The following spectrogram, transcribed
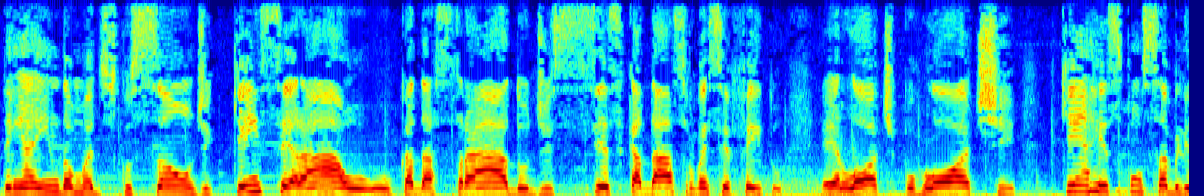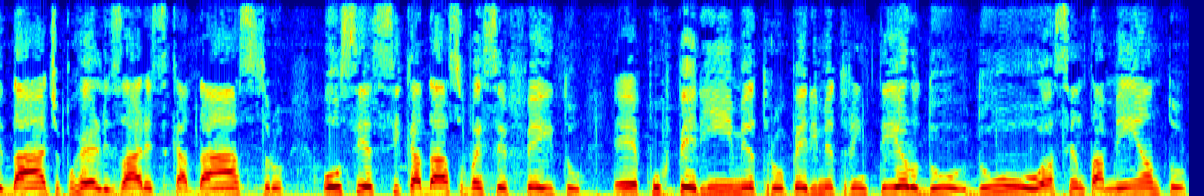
tem ainda uma discussão de quem será o, o cadastrado, de se esse cadastro vai ser feito é, lote por lote, quem é a responsabilidade por realizar esse cadastro, ou se esse cadastro vai ser feito é, por perímetro, perímetro inteiro do, do assentamento.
